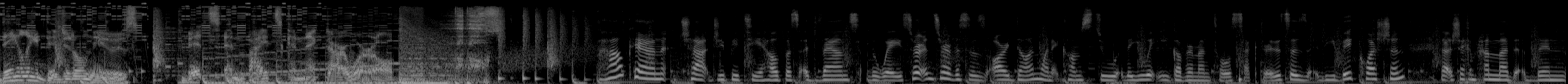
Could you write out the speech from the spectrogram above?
Daily digital news. Bits and bytes connect our world. How can ChatGPT help us advance the way certain services are done when it comes to the UAE governmental sector? This is the big question that Sheikh Mohammed bin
